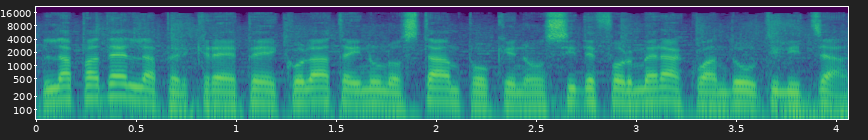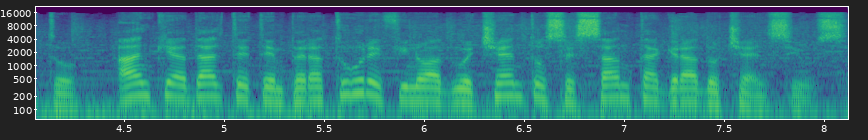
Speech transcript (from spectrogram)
La padella per crepe è colata in uno stampo che non si deformerà quando utilizzato, anche ad alte temperature fino a 260 gradi Celsius.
